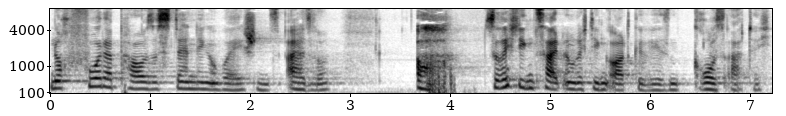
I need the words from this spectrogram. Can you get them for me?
Noch vor der Pause Standing Ovations. Also, oh, zur richtigen Zeit am richtigen Ort gewesen. Großartig.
